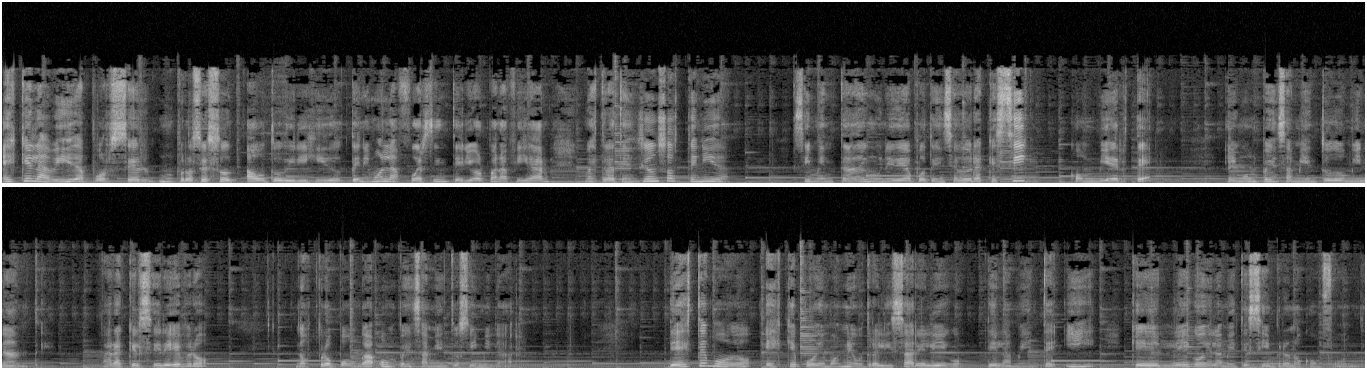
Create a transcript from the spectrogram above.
Es que la vida, por ser un proceso autodirigido, tenemos la fuerza interior para fijar nuestra atención sostenida, cimentada en una idea potenciadora que sí convierte en un pensamiento dominante, para que el cerebro nos proponga un pensamiento similar. De este modo es que podemos neutralizar el ego de la mente y que el ego de la mente siempre nos confunde.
